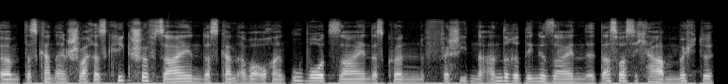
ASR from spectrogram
Ähm, das kann ein schwaches Kriegsschiff sein, das kann aber auch ein U-Boot sein, das können verschiedene andere Dinge sein. Das, was ich haben möchte,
